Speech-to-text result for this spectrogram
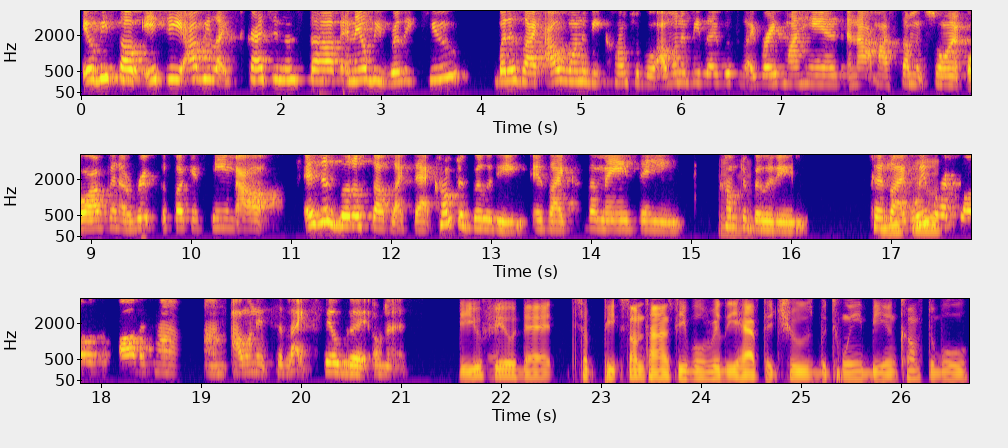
it'll be so itchy. I'll be like scratching and stuff, and they'll be really cute. But it's like I want to be comfortable. I want to be able to like raise my hands and not my stomach showing, or I'm gonna rip the fucking seam out. It's just little stuff like that. Comfortability is like the main thing. Comfortability, because Do you like we feel- wear clothes all the time. I want it to like feel good on us. Do you feel that sometimes people really have to choose between being comfortable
